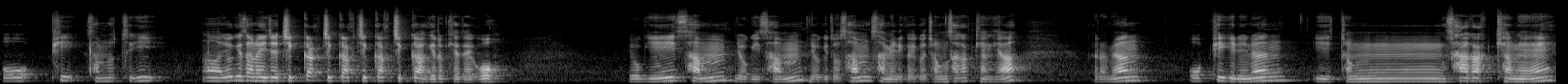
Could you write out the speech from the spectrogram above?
OP 3루트 2. 어, 여기서는 이제 직각, 직각, 직각, 직각 이렇게 되고 여기 3, 여기 3, 여기도 3, 3이니까 이거 정사각형이야. 그러면 OP 길이는 이 정사각형의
